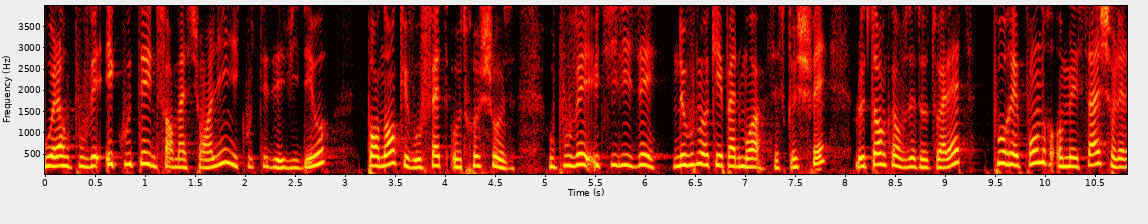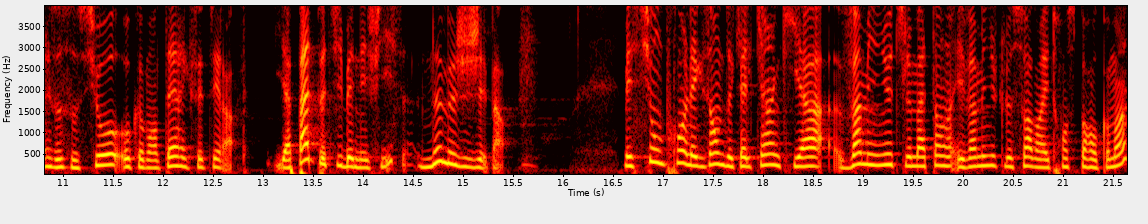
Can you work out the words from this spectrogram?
Ou alors vous pouvez écouter une formation en ligne, écouter des vidéos pendant que vous faites autre chose. Vous pouvez utiliser, ne vous moquez pas de moi, c'est ce que je fais, le temps quand vous êtes aux toilettes pour répondre aux messages sur les réseaux sociaux, aux commentaires, etc. Il n'y a pas de petits bénéfices, ne me jugez pas. Mais si on prend l'exemple de quelqu'un qui a 20 minutes le matin et 20 minutes le soir dans les transports en commun,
